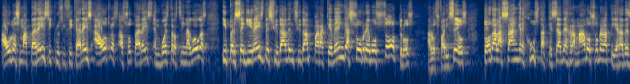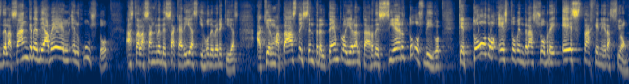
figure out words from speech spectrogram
a unos mataréis y crucificaréis, a otros azotaréis en vuestras sinagogas y perseguiréis de ciudad en ciudad para que venga sobre vosotros a los fariseos toda la sangre justa que se ha derramado sobre la tierra, desde la sangre de Abel el justo hasta la sangre de Zacarías, hijo de Berequías, a quien matasteis entre el templo y el altar. De cierto os digo que todo esto vendrá sobre esta generación.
